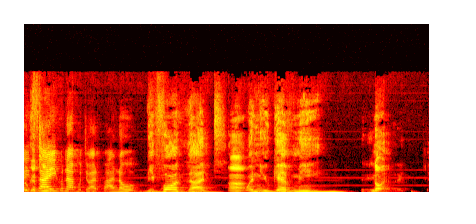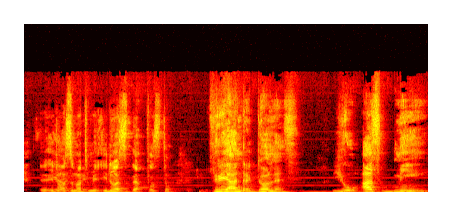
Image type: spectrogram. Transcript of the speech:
look at tarisai him. kuna bhuti vari pano Before that, Ah. when you gave me No, it was not me. It was the apostle. $300, you asked me,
